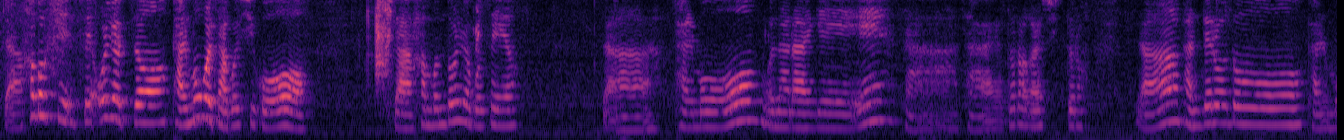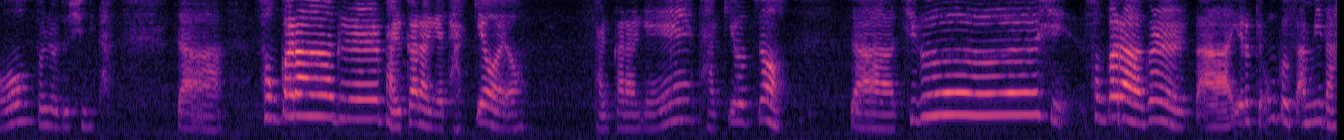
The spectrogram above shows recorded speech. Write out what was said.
자, 허벅지에 올렸죠? 발목을 잡으시고 자, 한번 돌려보세요. 자, 발목 원활하게 자, 잘 돌아갈 수 있도록 자, 반대로도 발목 돌려주십니다. 자, 손가락을 발가락에 다 끼워요. 발가락에 다 끼웠죠? 자, 지그시 손가락을 딱 이렇게 웅크 쌉니다.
